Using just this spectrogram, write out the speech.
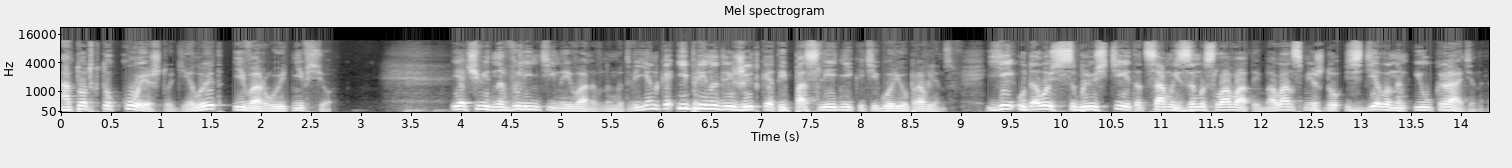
а тот, кто кое-что делает и ворует не все и, очевидно, Валентина Ивановна Матвиенко и принадлежит к этой последней категории управленцев. Ей удалось соблюсти этот самый замысловатый баланс между сделанным и украденным.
